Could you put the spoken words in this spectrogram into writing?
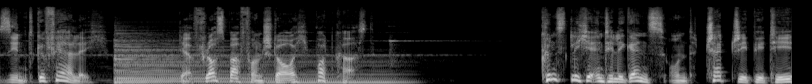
sind gefährlich. Der Flossbach von Storch Podcast. Künstliche Intelligenz und ChatGPT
